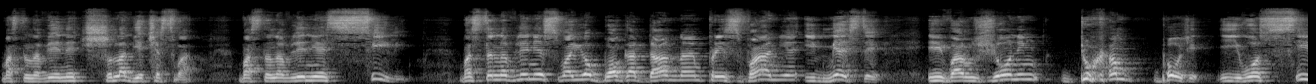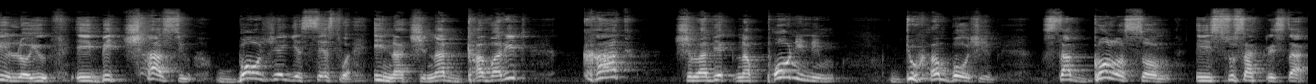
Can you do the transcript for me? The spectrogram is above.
восстановление человечества, восстановление силы, восстановление свое богоданное призвание и месте, и вооруженным Духом Божьим, и Его силою, и быть частью Божьего естества, и начинать говорить, как человек наполненным Духом Божьим, стать голосом Иисуса Христа,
